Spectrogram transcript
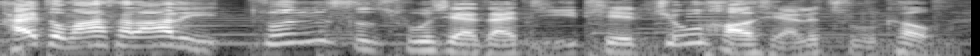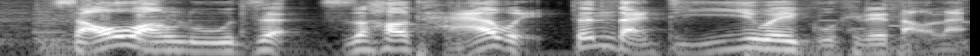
开着玛莎拉蒂，准时出现在地铁九号线的出口，烧旺炉子，支好摊位，等待第一位顾客的到来。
